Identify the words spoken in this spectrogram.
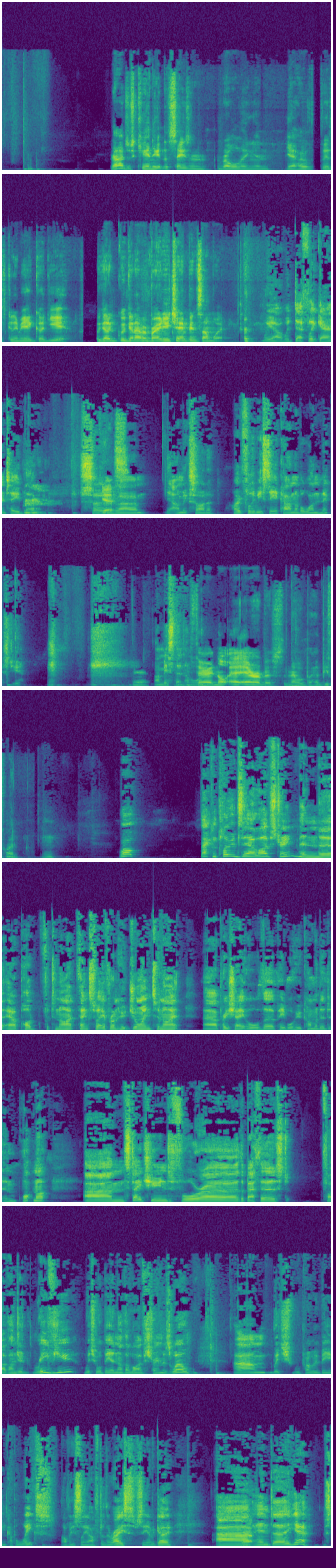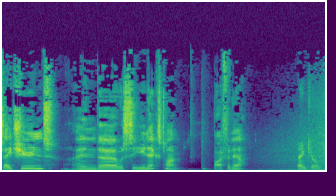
No, just keen to get the season rolling, and yeah, hopefully it's going to be a good year. We got we're going to have a brand new champion somewhere. We are. We're definitely guaranteed that. So Yes. um, yeah, I'm excited. Hopefully, we see a car number one next year. Yeah. I missed that number If they're not at Erebus, then they will be- be fine. Well, that concludes our live stream and uh, our pod for tonight. Thanks for everyone who joined tonight. Uh, appreciate all the people who commented and whatnot. Um, stay tuned for uh, the Bathurst 500 review, which will be another live stream as well, um, which will probably be in a couple of weeks, obviously after the race. See how we go. Uh, And uh, yeah, stay tuned, and uh, we'll see you next time. Bye for now. Thank you.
